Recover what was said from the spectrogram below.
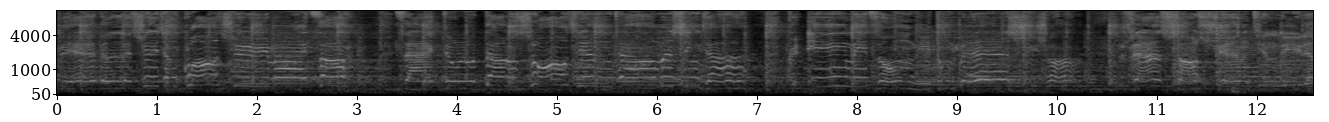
别的泪水将过去埋葬，在你东奔西闯，燃烧玄天力量，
